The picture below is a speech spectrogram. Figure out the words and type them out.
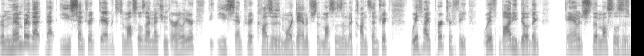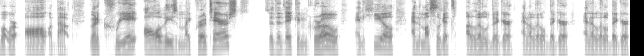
Remember that that eccentric damage to muscles I mentioned earlier? The eccentric causes more damage to the muscles than the concentric. With hypertrophy, with bodybuilding, damage to the muscles is what we're all about. You want to create all these micro tears so that they can grow and heal and the muscle gets a little bigger and a little bigger and a little bigger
